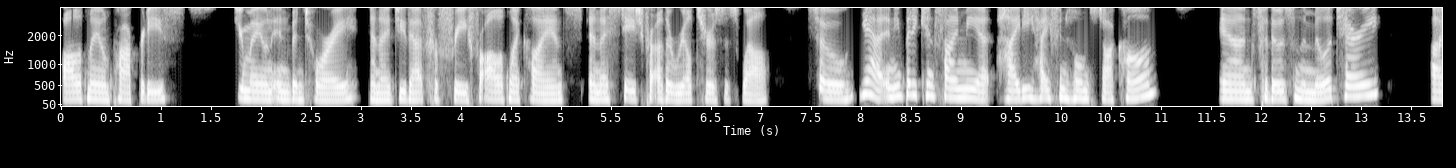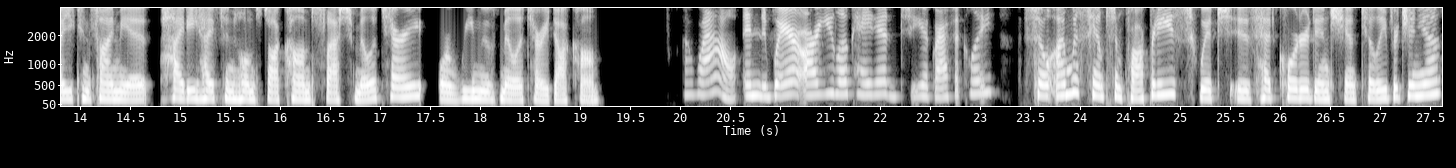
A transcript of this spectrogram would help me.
all of my own properties through my own inventory and I do that for free for all of my clients and I stage for other realtors as well. So yeah, anybody can find me at heidi-homes.com. And for those in the military, uh, you can find me at heidi-homes.com slash military or wemovemilitary.com. Oh, wow. And where are you located geographically? So I'm with Samson Properties, which is headquartered in Chantilly, Virginia,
